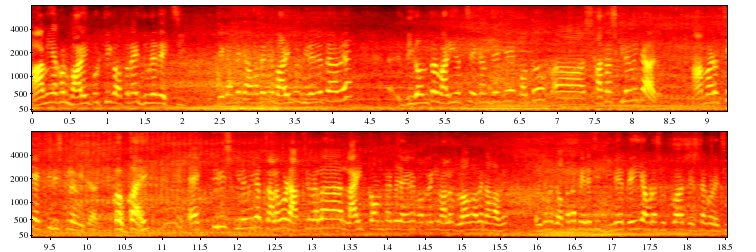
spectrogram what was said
আমি এখন বারুইপুর ঠিক অতটাই দূরে দেখছি। যেখান থেকে আমাদেরকে বারুইপুর ফিরে যেতে হবে দিগন্তর বাড়ি হচ্ছে এখান থেকে কত? সাতাশ কিলোমিটার। আমার হচ্ছে একত্রিশ কিলোমিটার। তো ভাই একত্রিশ কিলোমিটার চালাবো। রাত্রিবেলা লাইট কম থাকবে, জানি না কতটা কি ভালো ব্লগ হবে, না হবে। ওই জন্য যতটা পেরেছি দিনেতেই আমরা শ্যুট করার চেষ্টা করেছি।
